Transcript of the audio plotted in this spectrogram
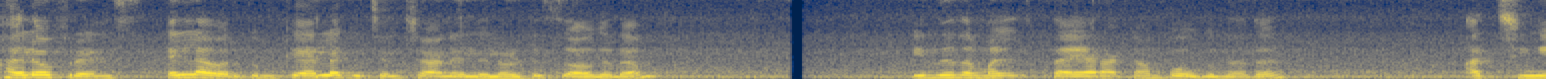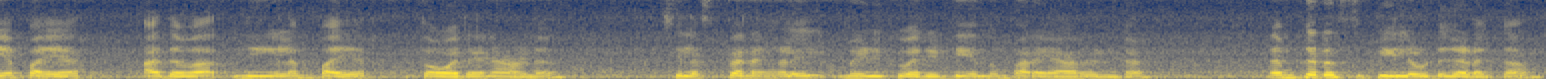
ഹലോ ഫ്രണ്ട്സ് എല്ലാവർക്കും കേരള കിച്ചൺ ചാനലിലോട്ട് സ്വാഗതം. ഇന്ന് നമ്മൾ തയ്യാറാക്കാൻ പോകുന്നത് അച്ചിങ്ങ പയർ അഥവാ നീളം പയർ തോരനാണ്. ചില സ്ഥലങ്ങളിൽ മെഴുക്ക് വരട്ടി എന്നും പറയാറുണ്ട്. നമുക്ക് റെസിപ്പിയിലോട്ട് കിടക്കാം.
